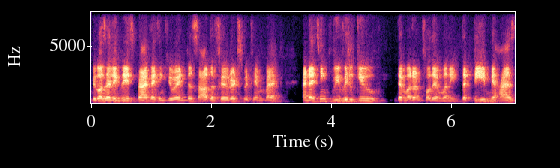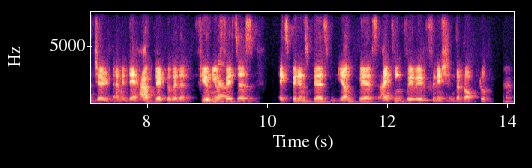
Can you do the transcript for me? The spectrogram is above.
Because Allegri is back, I think Juventus are the favorites with him back. And I think we will give them a run for their money. The team has gelled. I mean, they have played together. Few new Yeah. faces, experienced players, young players. I think we will finish in the top two. Hmm.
